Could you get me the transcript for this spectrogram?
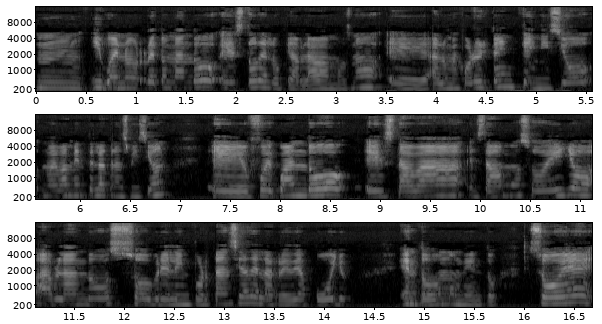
Mm, y bueno, retomando esto de lo que hablábamos, ¿no? Eh, a lo mejor ahorita que inició nuevamente la transmisión, eh, fue cuando estaba, estábamos hoy yo hablando sobre la importancia de la red de apoyo en todo momento. Zoe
